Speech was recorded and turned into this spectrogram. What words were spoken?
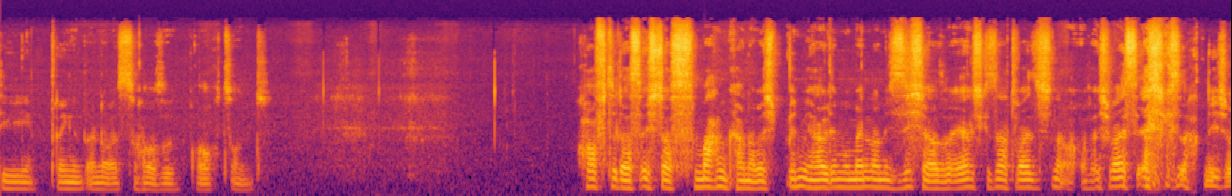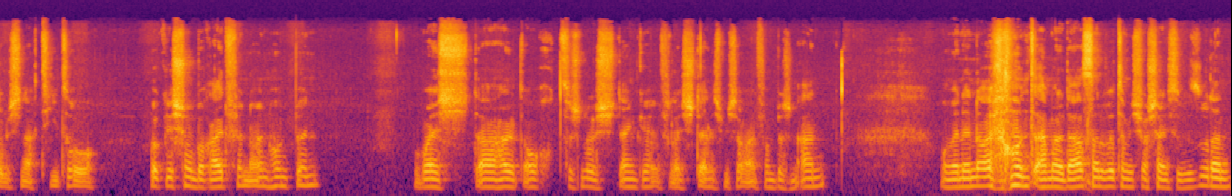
die dringend ein neues Zuhause braucht und hoffte, dass ich das machen kann, aber ich bin mir halt im Moment noch nicht sicher. Also ehrlich gesagt weiß ich noch, ich weiß ehrlich gesagt nicht, ob ich nach Tito wirklich schon bereit für einen neuen Hund bin. Wobei ich da halt auch zwischendurch denke, vielleicht stelle ich mich auch einfach ein bisschen an. Und wenn der neue Hund einmal da ist, dann wird er mich wahrscheinlich sowieso dann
